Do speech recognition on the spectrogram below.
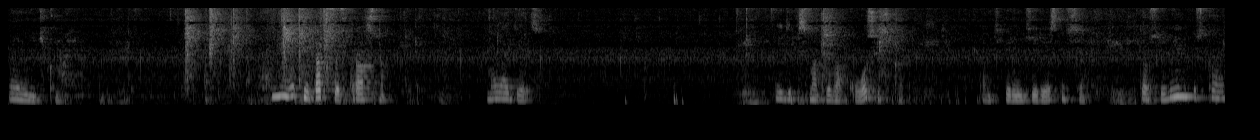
Умничка моя. Ну вот не так все страшно. Молодец. Иди посмотри в окошечко. Там теперь интересно все. Кто слюни напускал?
